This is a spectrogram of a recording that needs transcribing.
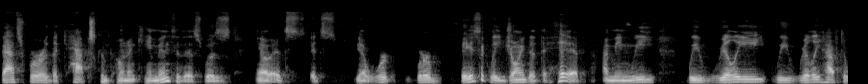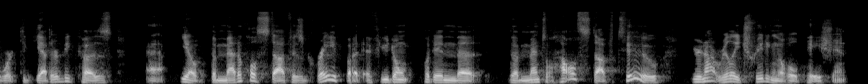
that's where the CAPS component came into this. Was you know, it's it's you know, we're we're basically joined at the hip. I mean, we we really we really have to work together because uh, you know the medical stuff is great, but if you don't put in the the mental health stuff too, you're not really treating the whole patient.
